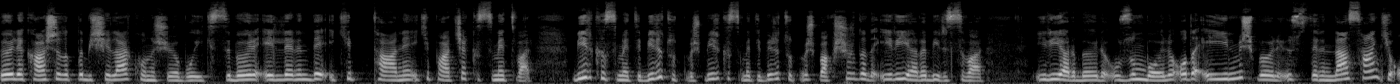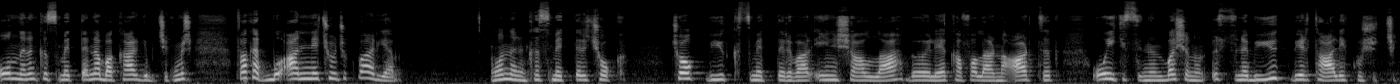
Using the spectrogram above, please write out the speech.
Böyle karşılıklı bir şeyler konuşuyor bu ikisi. Böyle ellerinde iki tane iki parça kısmet var. Bir kısmeti biri tutmuş, bir kısmeti biri tutmuş. Bak şurada da iri yarı birisi var. İri yarı böyle uzun boylu. O da eğilmiş böyle üstlerinden sanki onların kısmetlerine bakar gibi çıkmış. Fakat bu anne çocuk var ya Onların kısmetleri çok çok büyük kısmetleri var inşallah böyle kafalarına artık o ikisinin başının üstüne büyük bir talih kuşu çık,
